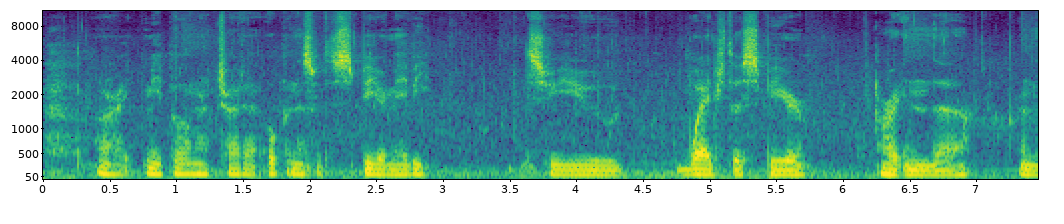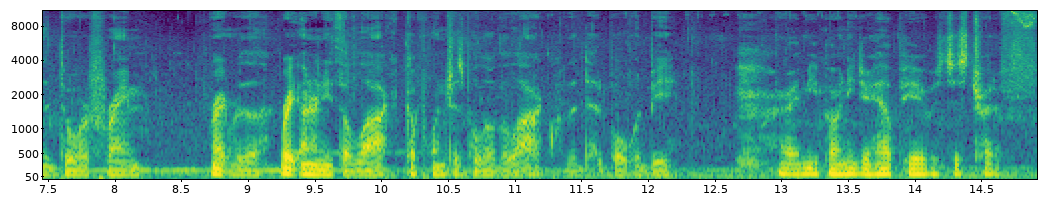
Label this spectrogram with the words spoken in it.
All right, Meepo. I'm gonna try to open this with a spear, maybe. So you wedge the spear right in the in the door frame, right where the right underneath the lock, a couple inches below the lock where the deadbolt would be. All right, Meepo. I need your help here. Let's just try to f-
